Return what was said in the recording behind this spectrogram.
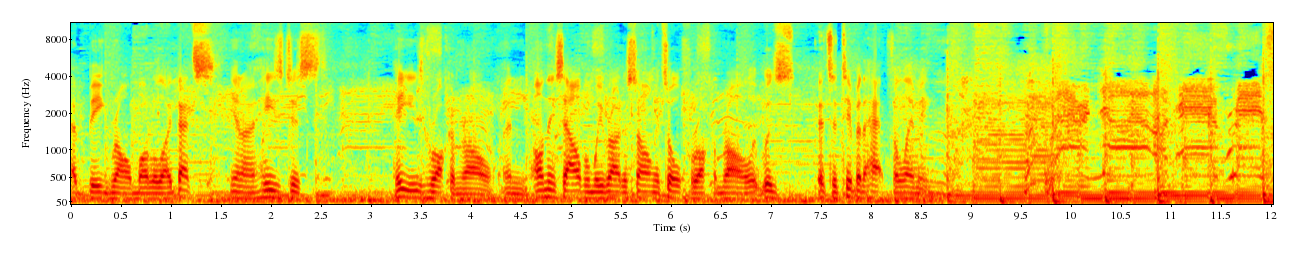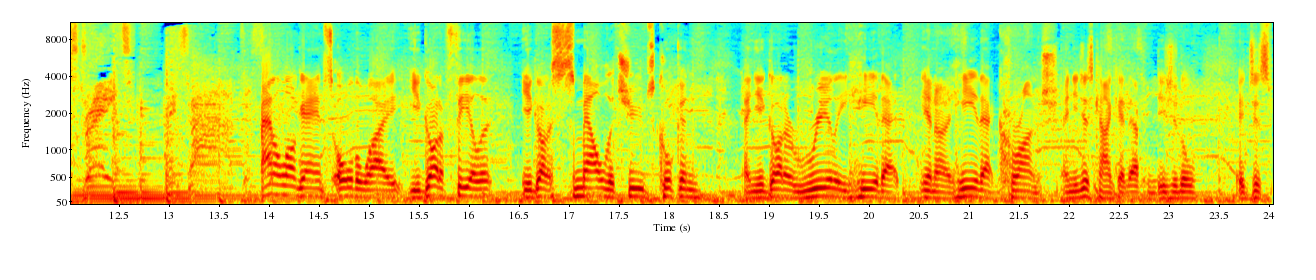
a big role model. Like that's, you know, he's just, he is rock and roll. And on this album, we wrote a song. It's all for rock and roll. It was, it's a tip of the hat for Lemmy. Analog amps all the way. You got to feel it. You got to smell the tubes cooking and you got to really hear that, you know, hear that crunch, and you just can't get that from digital. It just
